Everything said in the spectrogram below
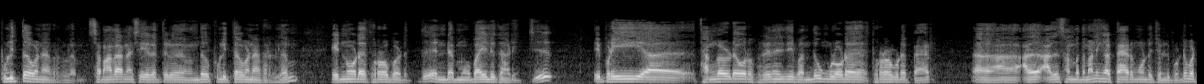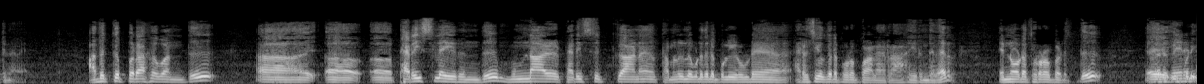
புலித்தவன் அவர்களும் சமாதான செயலத்தில் வந்து புலித்தவன் அவர்களும் என்னோட தொடர்படுத்து என் மொபைலுக்கு அடிச்சு இப்படி அஹ், தங்களுடைய ஒரு பிரதிநிதி வந்து உங்களோட தொடர்புடைய பேர் அது அது சம்பந்தமா நீங்கள் பேரும் கொண்டு சொல்லி போட்டு வட்டினவன் அதுக்கு பிறகு வந்து பாரிஸ்ல இருந்து முன்னாள் பாரிஸுக்கான தமிழீழ விடுதலை புலிகளுடைய அரசியல் துறை பொறுப்பாளராக இருந்தவர் என்னோட தொடர்படுத்து இப்படி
